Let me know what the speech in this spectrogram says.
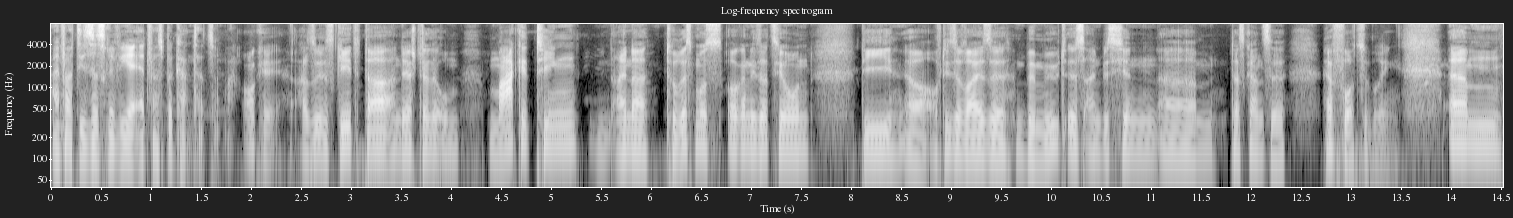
einfach dieses Revier etwas bekannter zu machen. Okay, also es geht da an der Stelle um Marketing einer Tourismusorganisation, die ja, auf diese Weise bemüht ist, ein bisschen ähm, das Ganze hervorzubringen. Ähm,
